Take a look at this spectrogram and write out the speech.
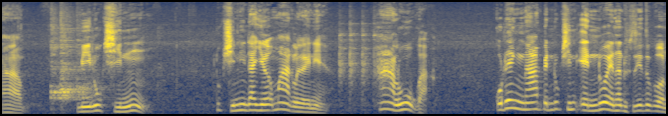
นะครับ มีลูกชิ้น ลูกชิ้นนี่ได้เยอะมากเลยเนี่ยห้าลูกอะ่ะโกเด้งนะเป็นลูกชิ้นเอ็นด้วยนะดูสิทุกคน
